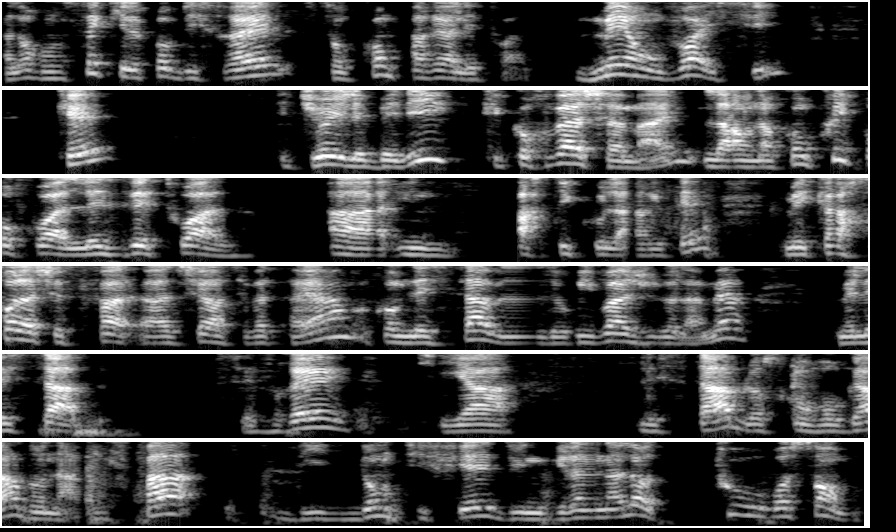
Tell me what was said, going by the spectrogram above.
Alors on sait que les peuples d'Israël sont comparés à l'étoile. Mais on voit ici que Dieu il est béni. Là, on a compris pourquoi les étoiles ont une particularité, mais comme les sables du rivage de la mer, mais les sables, c'est vrai qu'il y a les sables, lorsqu'on regarde, on n'arrive pas d'identifier d'une graine à l'autre. Tout ressemble.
